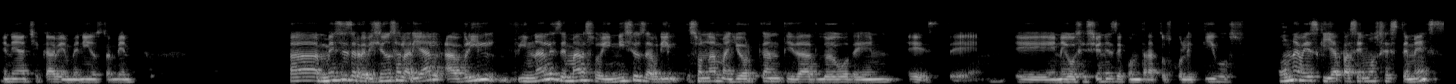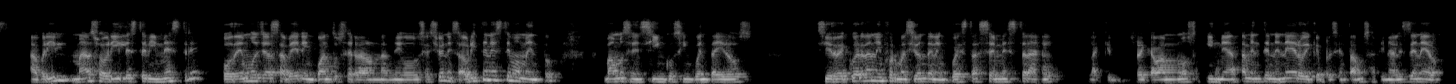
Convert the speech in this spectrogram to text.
NHK, bienvenidos también. Ah, meses de revisión salarial, abril, finales de marzo, inicios de abril son la mayor cantidad luego de este, eh, negociaciones de contratos colectivos. Una vez que ya pasemos este mes, abril, marzo, abril, este bimestre, podemos ya saber en cuánto cerraron las negociaciones. Ahorita en este momento vamos en 5.52. Si recuerdan la información de la encuesta semestral, la que recabamos inmediatamente en enero y que presentamos a finales de enero,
